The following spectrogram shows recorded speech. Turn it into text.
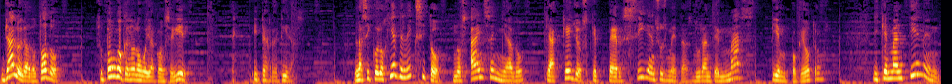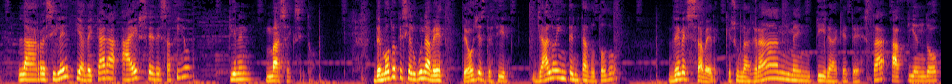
ya lo he dado todo, supongo que no lo voy a conseguir, y te retiras. La psicología del éxito nos ha enseñado que aquellos que persiguen sus metas durante más tiempo que otros y que mantienen la resiliencia de cara a ese desafío tienen más éxito. De modo que si alguna vez te oyes decir, ya lo he intentado todo, debes saber que es una gran mentira que te está haciendo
